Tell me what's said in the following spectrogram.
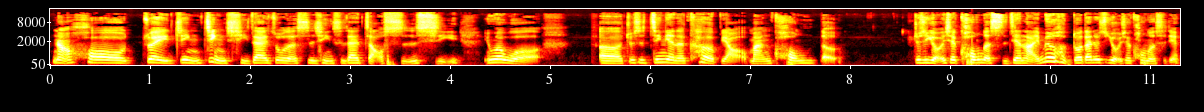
然后最近近期在做的事情是在找实习，因为我呃就是今年的课表蛮空的。就是有一些空的时间啦，也没有很多，但就是有一些空的时间。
